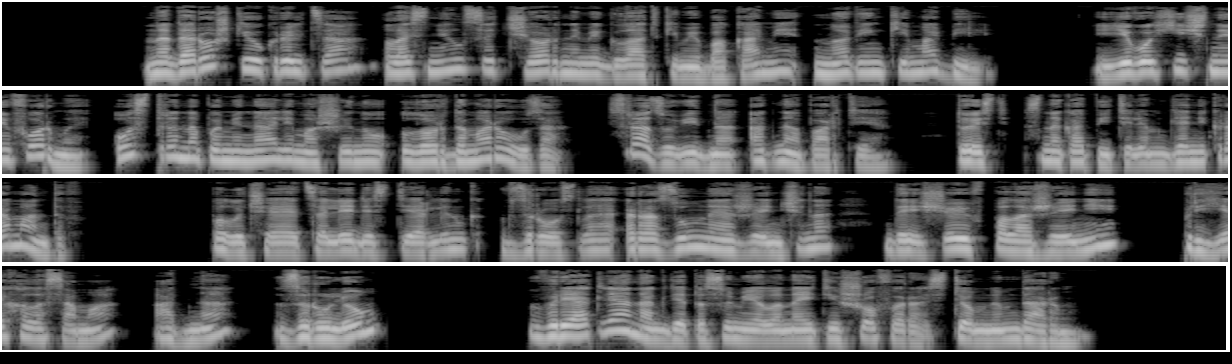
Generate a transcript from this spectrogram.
На дорожке у крыльца лоснился черными гладкими боками новенький мобиль. Его хищные формы остро напоминали машину лорда Мороуза. Сразу видно одна партия, то есть с накопителем для некромантов. Получается, леди Стерлинг, взрослая, разумная женщина, да еще и в положении, приехала сама, одна, за рулем? Вряд ли она где-то сумела найти шофера с темным даром.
